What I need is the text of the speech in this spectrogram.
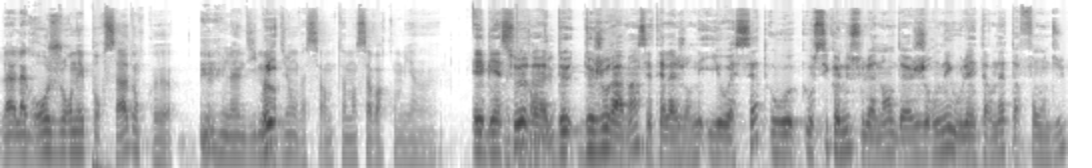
la, grosse journée pour ça. Donc euh, lundi, mardi, on va certainement savoir combien. Et bien sûr, deux, deux, jours avant, c'était la journée iOS 7, ou aussi connue sous le nom de journée où l'Internet a fondu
